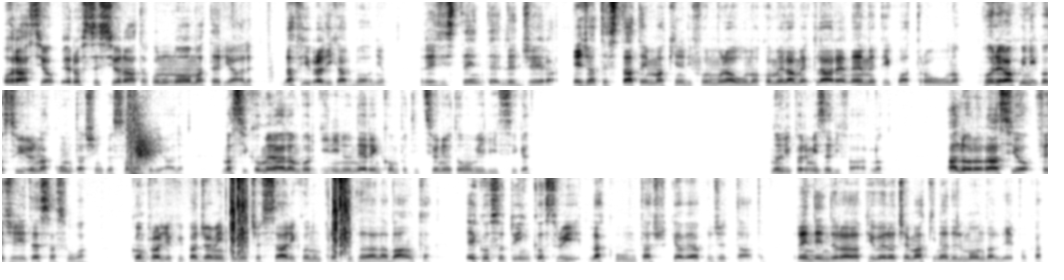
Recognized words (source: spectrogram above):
Orazio era ossessionato con un nuovo materiale, la fibra di carbonio, resistente, leggera e già testata in macchine di Formula 1 come la McLaren MP41. Voleva quindi costruire una Countach in questo materiale, ma siccome la Lamborghini non era in competizioni automobilistiche, non gli permise di farlo. Allora Orazio fece di testa sua, comprò gli equipaggiamenti necessari con un prestito dalla banca e con suo twin costruì la Countach che aveva progettato, rendendola la più veloce macchina del mondo all'epoca.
